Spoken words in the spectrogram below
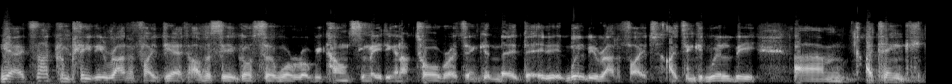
Yeah, it's not completely ratified yet. Obviously, it goes to the World Rugby Council meeting in October, I think, and it, it will be ratified. I think it will be. Um, I think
